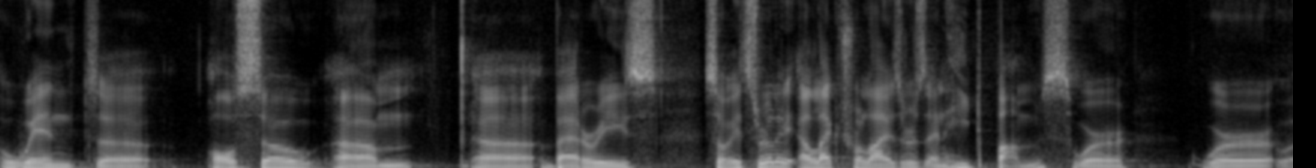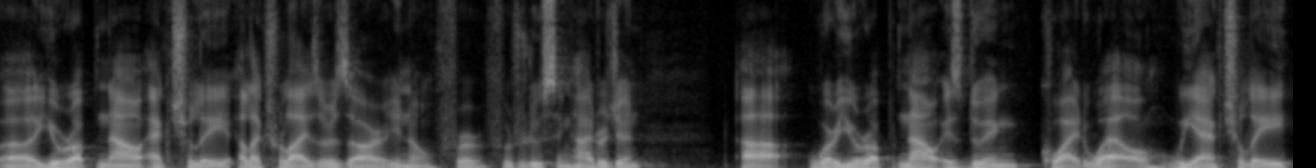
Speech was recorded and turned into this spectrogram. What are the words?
wind, uh, also um, uh, batteries. So it's really electrolyzers and heat pumps where where uh, Europe now actually electrolyzers are you know for, for producing hydrogen uh, where Europe now is doing quite well we actually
